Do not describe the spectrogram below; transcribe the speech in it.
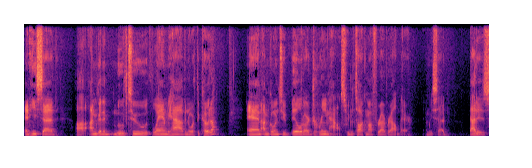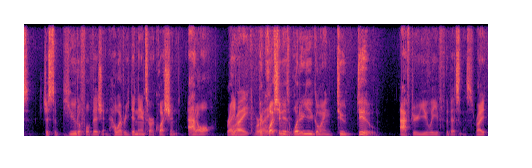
And he said, uh, "I'm going to move to land we have in North Dakota, and I'm going to build our dream house. We've been talking about forever out there." And we said, "That is just a beautiful vision. However, you didn't answer our question at all, right? Right, The right. question is, what are you going to do after you leave the business, right?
